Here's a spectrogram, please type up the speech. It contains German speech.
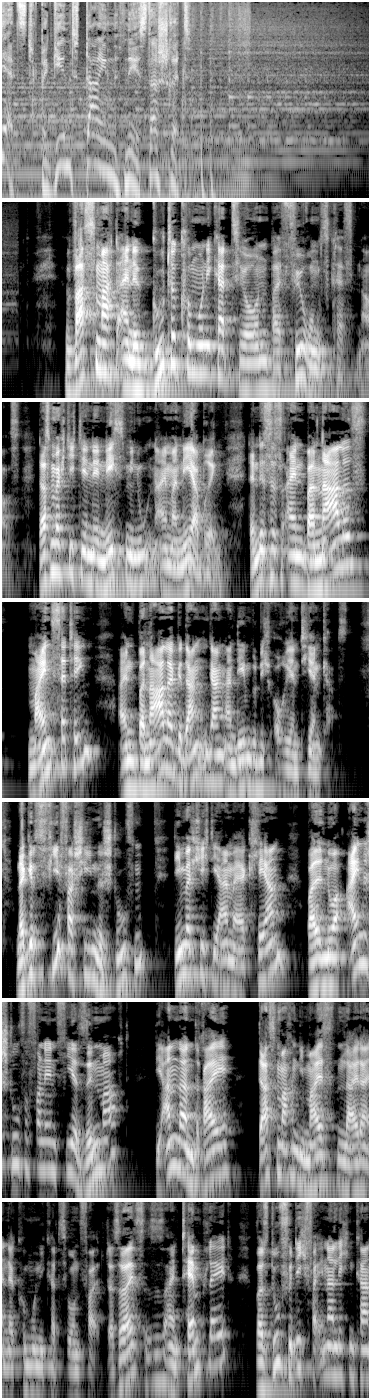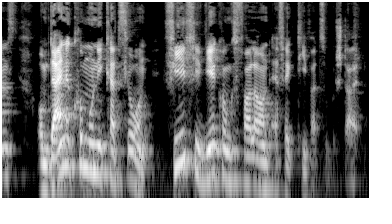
Jetzt beginnt dein nächster Schritt. Was macht eine gute Kommunikation bei Führungskräften aus? Das möchte ich dir in den nächsten Minuten einmal näher bringen. Denn es ist ein banales Mindsetting, ein banaler Gedankengang, an dem du dich orientieren kannst. Und da gibt es vier verschiedene Stufen. Die möchte ich dir einmal erklären, weil nur eine Stufe von den vier Sinn macht. Die anderen drei, das machen die meisten leider in der Kommunikation falsch. Das heißt, es ist ein Template, was du für dich verinnerlichen kannst, um deine Kommunikation viel, viel wirkungsvoller und effektiver zu gestalten.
